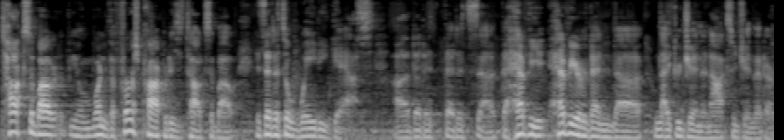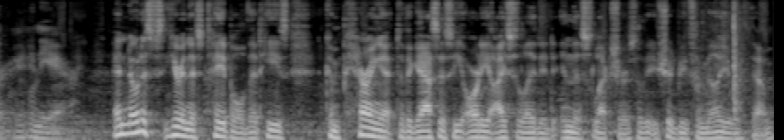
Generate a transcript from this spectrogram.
talks about you know one of the first properties he talks about is that it's a weighty gas, uh, that it that it's uh, the heavy heavier than uh, nitrogen and oxygen that are in the air. And notice here in this table that he's comparing it to the gases he already isolated in this lecture, so that you should be familiar with them.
